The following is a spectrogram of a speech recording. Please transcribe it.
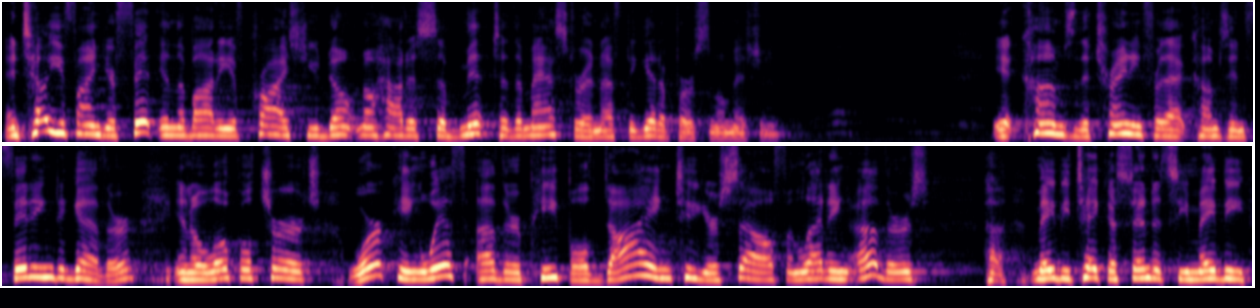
Until you find your fit in the body of Christ, you don't know how to submit to the master enough to get a personal mission. It comes, the training for that comes in fitting together in a local church, working with other people, dying to yourself and letting others uh, maybe take ascendancy, maybe,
